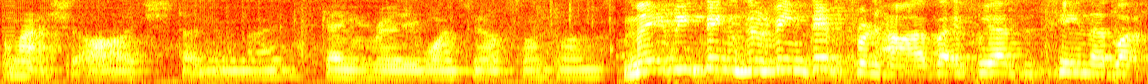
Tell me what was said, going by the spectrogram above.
I'm actually, oh, I just don't even know. This game really winds me up sometimes. Maybe things would have been different, however, if we had the team that had like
